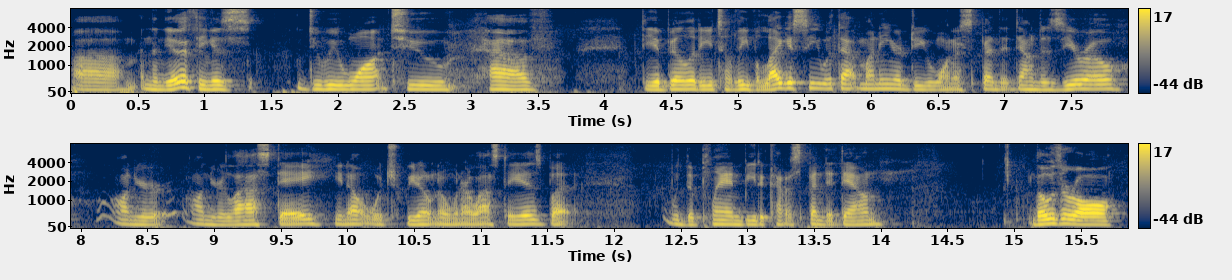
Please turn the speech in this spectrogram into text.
Um, and then the other thing is, do we want to have the ability to leave a legacy with that money, or do you want to spend it down to zero on your on your last day? You know, which we don't know when our last day is, but would the plan be to kind of spend it down? Those are all,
